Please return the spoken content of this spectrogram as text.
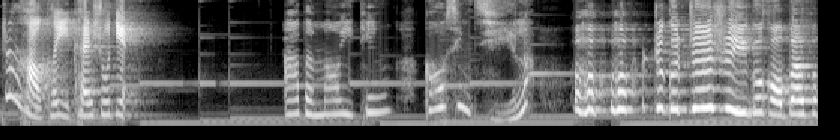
正好可以开书店。阿笨猫一听，高兴极了，哈哈，这个真是一个好办法，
